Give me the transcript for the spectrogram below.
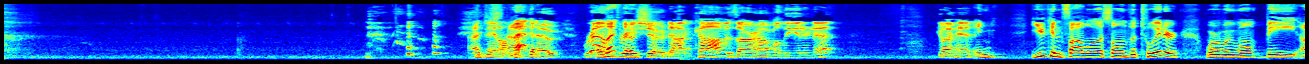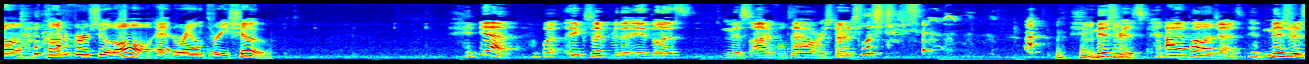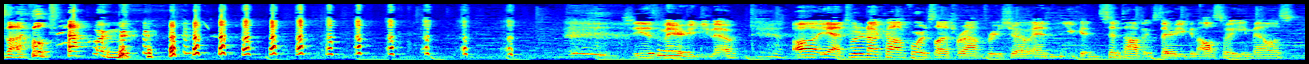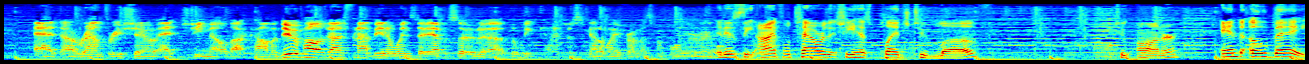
just and on I've that got- note, on that note- round3show.com is our home on the internet. Go ahead. and you can follow us on the Twitter where we won't be um, controversial at all at Round Three Show. yeah, well, except for the unless Miss Eiffel Tower starts listening. Mizra's, I apologize. Mizra's Eiffel Tower. she is married, you know. Uh, yeah, twitter.com forward slash round three show, and you can send topics there. You can also email us at uh, round three show at gmail.com. I do apologize for not being a Wednesday episode. Uh, the week kind of just got away from us before we were able It is the Eiffel Tower that she has pledged to love, to honor, and obey.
